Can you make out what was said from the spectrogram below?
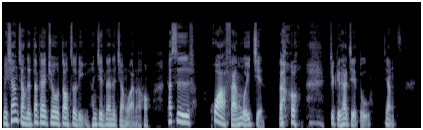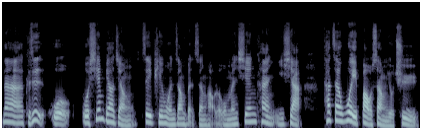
美香讲的大概就到这里，很简单的讲完了哈。他是化繁为简，然后 就给他解读这样子。那可是我我先不要讲这篇文章本身好了，我们先看一下他在《卫报》上有去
